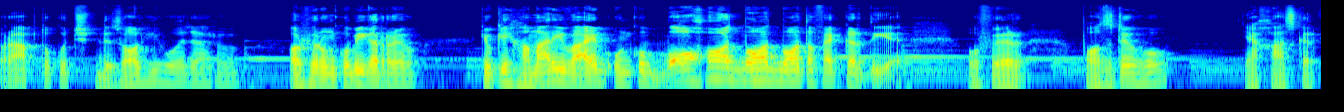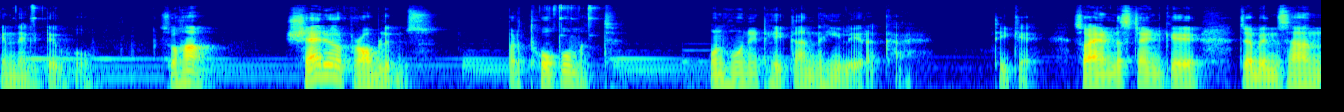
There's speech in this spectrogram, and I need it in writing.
पर आप तो कुछ डिजॉल्व ही हो जा रहे हो और फिर उनको भी कर रहे हो, क्योंकि हमारी वाइब उनको बहुत बहुत बहुत अफेक्ट करती है। वो फिर पॉजिटिव हो या ख़ास करके नेगेटिव हो। सो हाँ शेयर योर प्रॉब्लम्स पर थोपो मत। उन्होंने ठेका नहीं ले रखा है, ठीक है? सो आई अंडरस्टैंड कि जब इंसान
